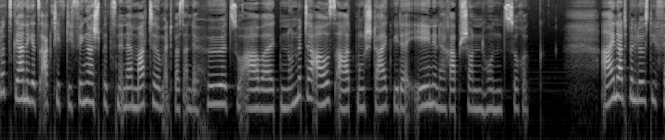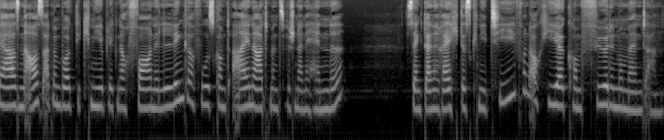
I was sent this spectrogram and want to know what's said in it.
Nutz gerne jetzt aktiv die Fingerspitzen in der Matte, um etwas an der Höhe zu arbeiten und mit der Ausatmung steig wieder in den herabschauenden Hund zurück. Einatmen löst die Fersen, ausatmen beugt die Knie, Blick nach vorne, linker Fuß kommt einatmen zwischen deine Hände. Senk dein rechtes Knie tief und auch hier komm für den Moment an.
